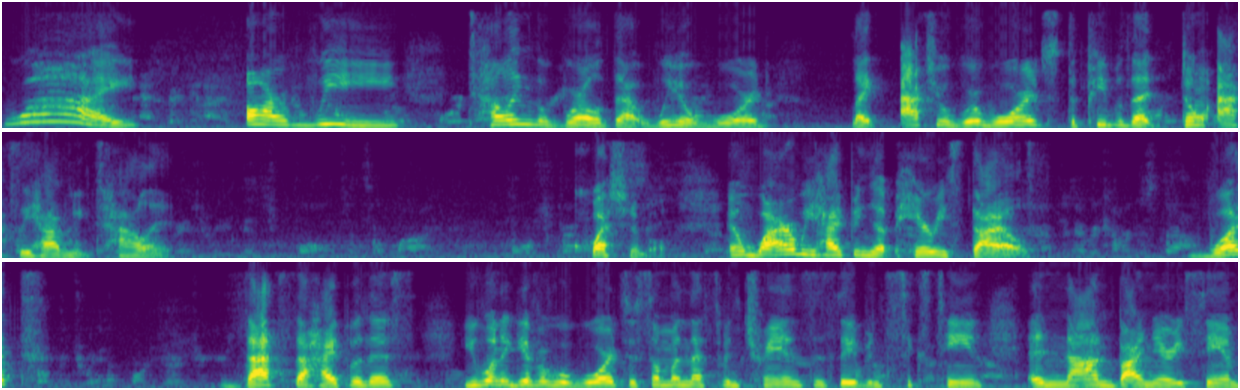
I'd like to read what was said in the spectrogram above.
Why are we telling the world that we award like actual rewards to people that don't actually have any talent? Questionable. And why are we hyping up Harry Styles? What? That's the hype of this? You want to give a reward to someone that's been trans since they've been 16 and non binary Sam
